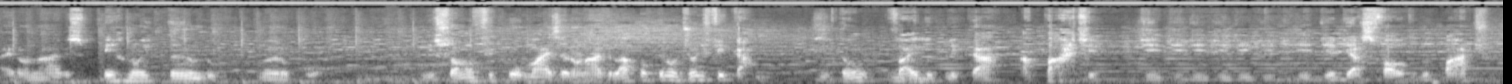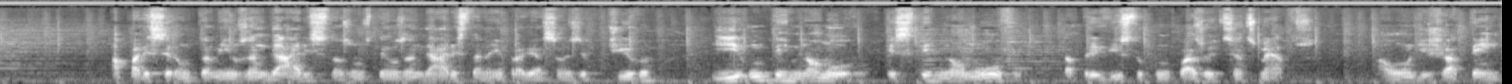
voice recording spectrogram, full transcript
aeronaves pernoitando no aeroporto. E só não ficou mais aeronave lá porque não tinha onde ficar. Então vai uhum. duplicar a parte de, de, de, de, de asfalto do pátio. Aparecerão também os hangares, nós vamos ter os hangares também para aviação executiva e um terminal novo. Esse terminal novo está previsto com quase 800 metros, aonde já tem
